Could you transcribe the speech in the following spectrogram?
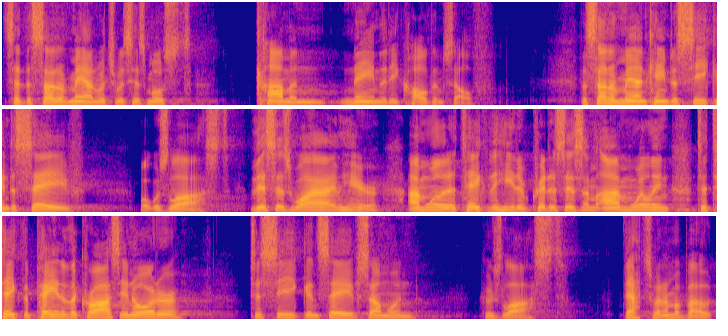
said the Son of Man, which was his most common name that he called himself. The Son of Man came to seek and to save what was lost. This is why I'm here. I'm willing to take the heat of criticism. I'm willing to take the pain of the cross in order to seek and save someone who's lost. That's what I'm about.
